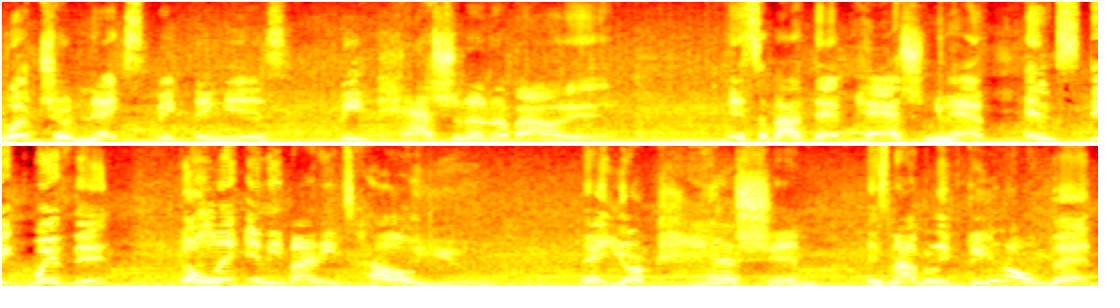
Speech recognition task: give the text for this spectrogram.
what your next big thing is. Be passionate about it. It's about that passion you have, and stick with it. Don't let anybody tell you that your passion is not believed. Do you know that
